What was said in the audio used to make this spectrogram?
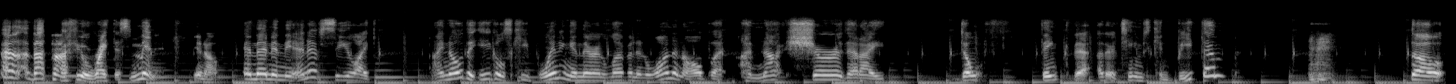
That's how I feel right this minute, you know. And then in the NFC, like I know the Eagles keep winning and they're 11 and 1 and all, but I'm not sure that I don't think that other teams can beat them. Mhm. So,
